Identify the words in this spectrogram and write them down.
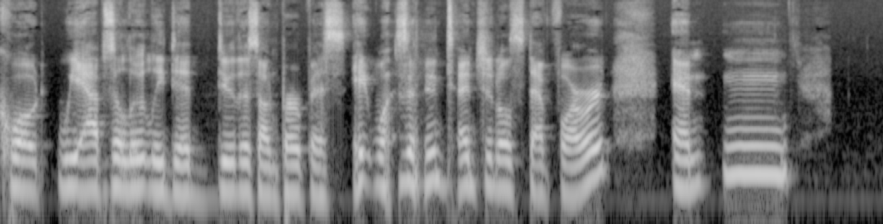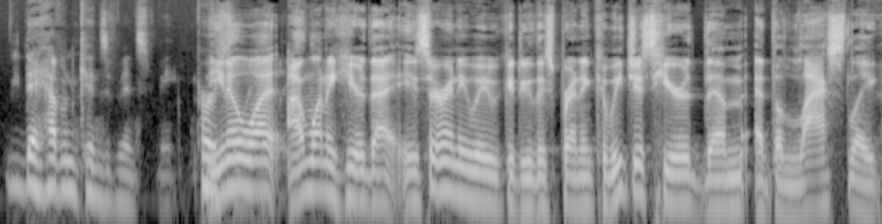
quote, we absolutely did do this on purpose. It was an intentional step forward. And mm, they haven't convinced me. You know what? I want to hear that. Is there any way we could do this, Brendan? Could we just hear them at the last like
